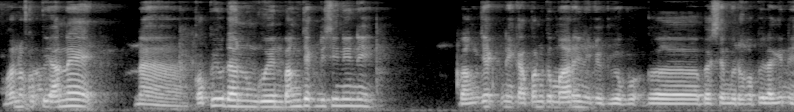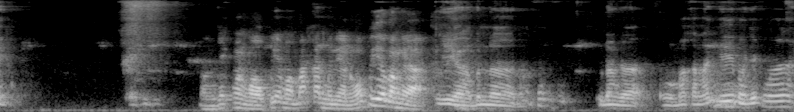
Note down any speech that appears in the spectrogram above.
Mana kopi aneh? Nah, kopi udah nungguin Bang Jack di sini nih. Bang Jack nih kapan kemarin nih ke ke, ke BSM udah kopi lagi nih? Bang Jack mah ngopi sama makan mendingan ngopi ya bang ya. Iya benar. Udah nggak mau makan lagi Bang Jack mah.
